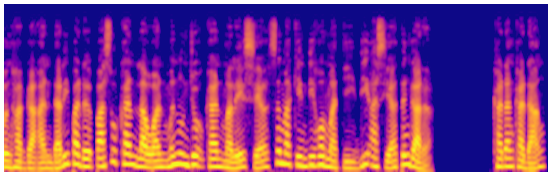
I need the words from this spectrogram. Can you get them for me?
penghargaan daripada pasukan lawan menunjukkan Malaysia semakin dihormati di Asia Tenggara. Kadang-kadang,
